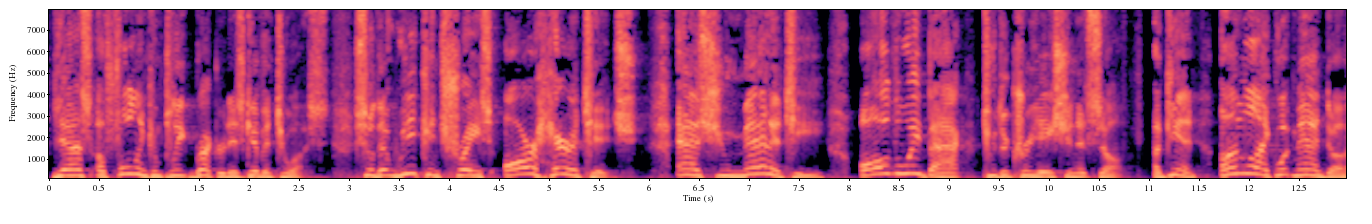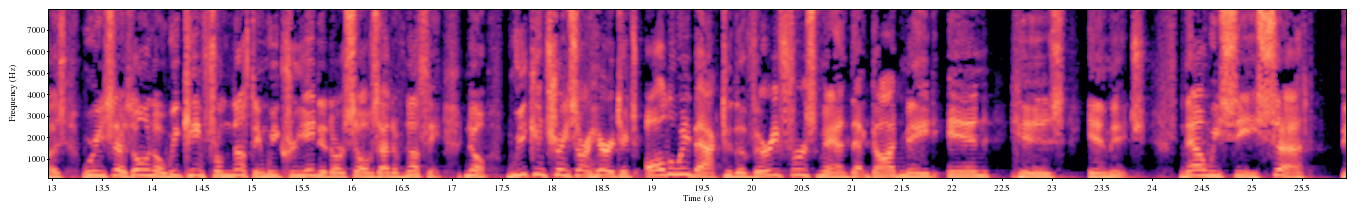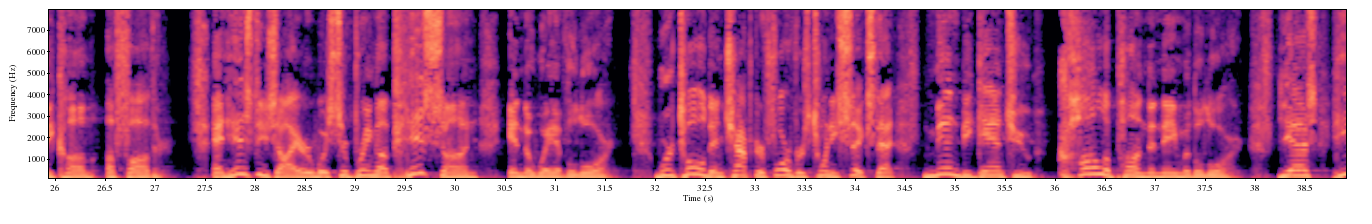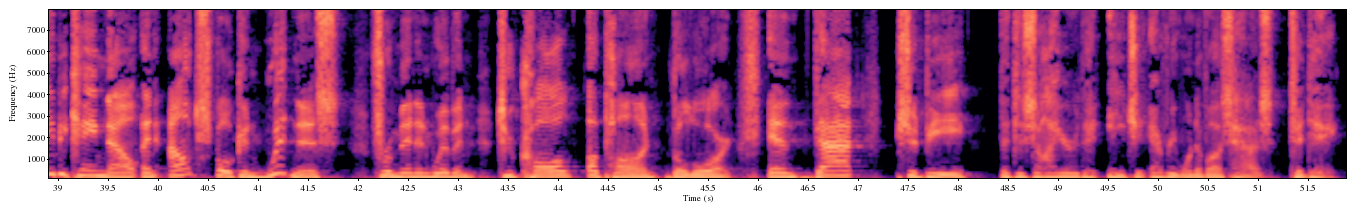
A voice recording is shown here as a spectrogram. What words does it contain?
Yes, a full and complete record is given to us so that we can trace our heritage as humanity all the way back to the creation itself. Again, unlike what man does, where he says, oh no, we came from nothing, we created ourselves out of nothing. No, we can trace our heritage all the way back to the very first man that God made in his image. Now we see Seth become a father. And his desire was to bring up his son in the way of the Lord. We're told in chapter 4, verse 26, that men began to call upon the name of the Lord. Yes, he became now an outspoken witness for men and women to call upon the Lord. And that should be the desire that each and every one of us has today.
